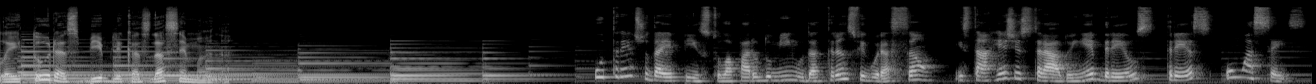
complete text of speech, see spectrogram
Leituras Bíblicas da Semana O trecho da Epístola para o domingo da Transfiguração está registrado em Hebreus 3, 1 a 6.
